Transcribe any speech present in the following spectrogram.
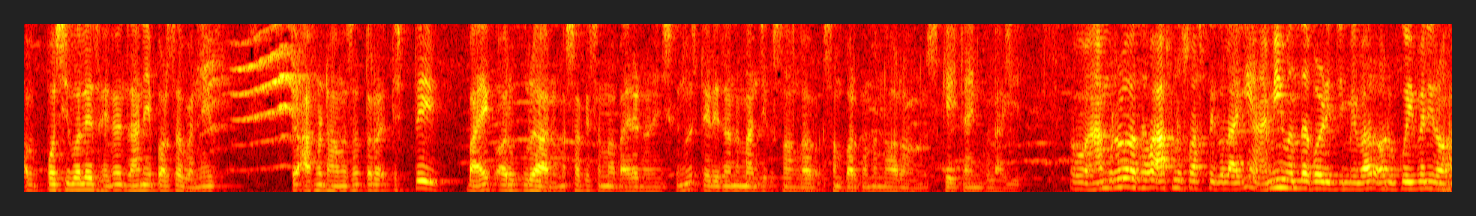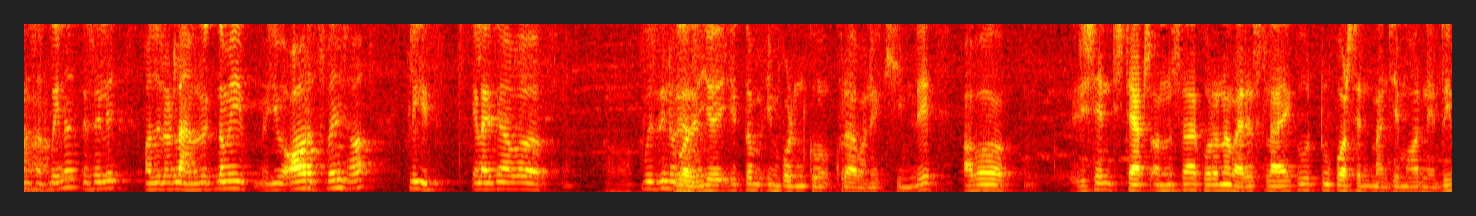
अब पोसिबलै छैन जानै पर्छ भन्ने त्यो आफ्नो ठाउँमा छ तर त्यस्तै बाहेक अरू कुराहरूमा सकेसम्म बाहिर ननिस्किनुहोस्। धेरैजना मान्छेको सँग सम्पर्कमा नरहनुहोस् केही टाइमको लागि। अब हाम्रो अथवा आफ्नो स्वास्थ्यको लागि हामीभन्दा बढी जिम्मेवार अरू कोही पनि रहन। सक्दैन। त्यसैले हजुरहरूलाई हाम्रो एकदमै यो अर्ज पनि छ। प्लिज यसलाई चाहिँ अब बुझिदिनु पऱ्यो यो एकदम इम्पोर्टेन्ट कुरा भन्यो खिमले। अब रिसेन्ट स्ट्याट्स अनुसार कोरोना भाइरस लागेको टु पर्सेन्ट मान्छे मर्ने दुई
